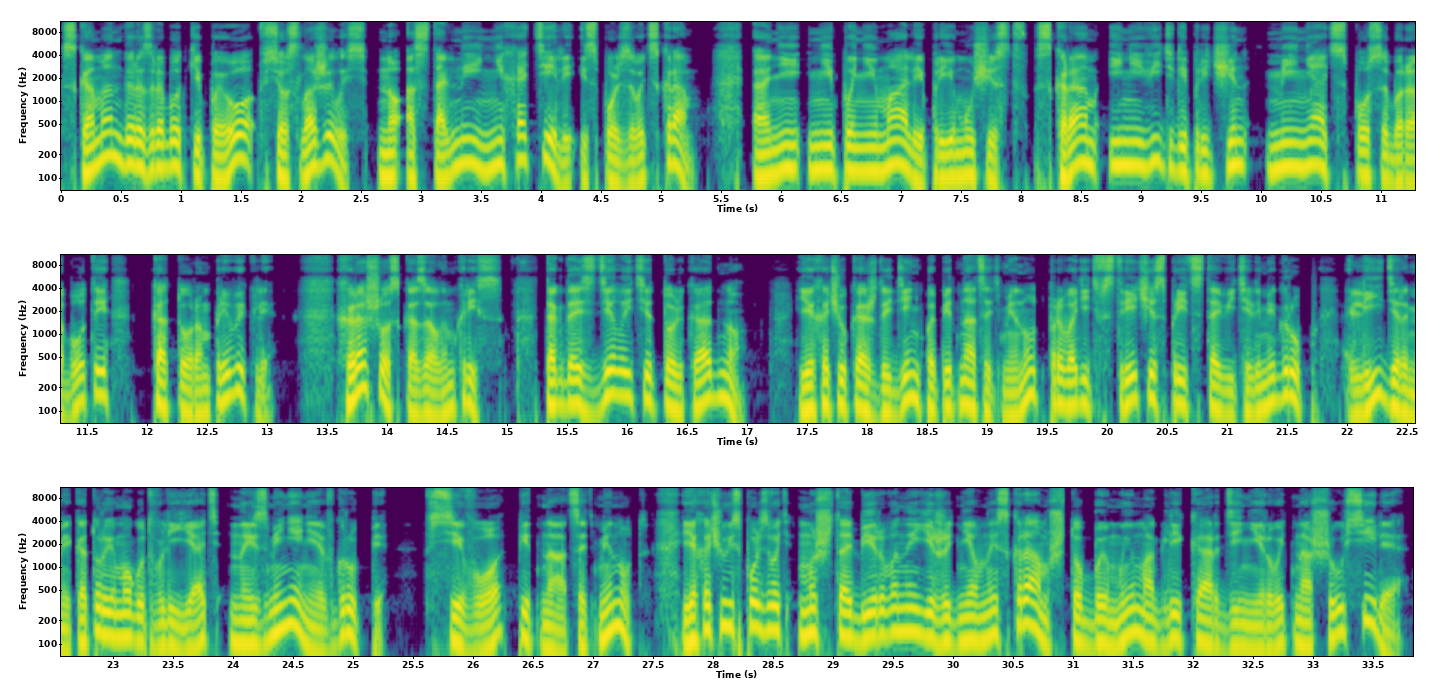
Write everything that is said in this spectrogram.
С командой разработки ПО все сложилось, но остальные не хотели использовать Scrum. Они не понимали преимуществ Scrum и не видели причин менять способы работы, к которым привыкли. «Хорошо», — сказал им Крис, — «тогда сделайте только одно — я хочу каждый день по 15 минут проводить встречи с представителями групп, лидерами, которые могут влиять на изменения в группе. Всего 15 минут. Я хочу использовать масштабированный ежедневный скрам, чтобы мы могли координировать наши усилия.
